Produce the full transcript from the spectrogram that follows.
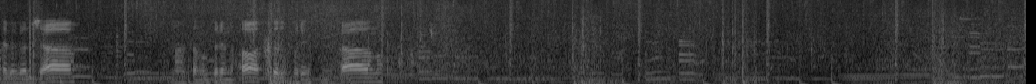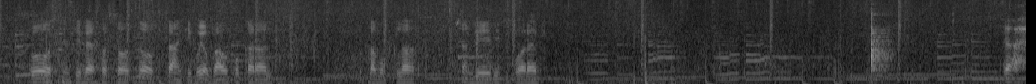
Vai beber já. Está num terreno hostel, por isso calma. Oh, se não tivesse a sorte. Oh, tanque, vou jogar pro caralho. Tava claro. Xanguede, whatever. Ah.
